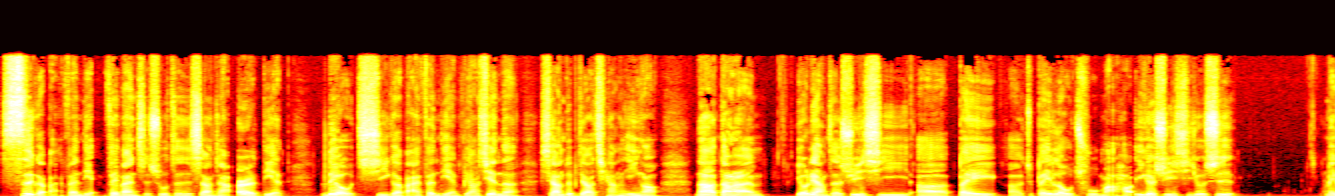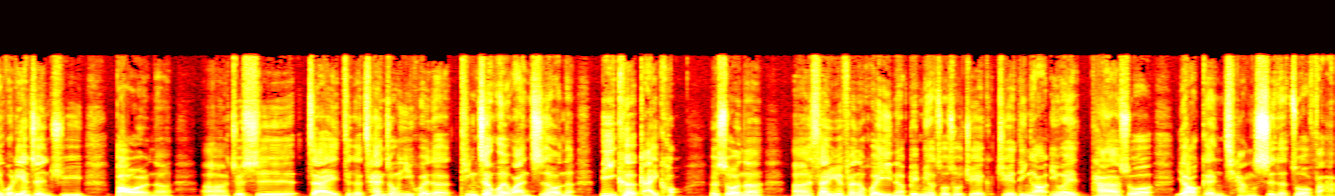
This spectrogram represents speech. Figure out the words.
四个百分点，非半指数则是上涨二点六七个百分点，表现呢相对比较强硬哦。那当然。有两则讯息，呃，被呃就被露出嘛，好，一个讯息就是美国联准局鲍尔呢，呃，就是在这个参众议会的听证会完之后呢，立刻改口，就说呢，呃，三月份的会议呢，并没有做出决决定啊，因为他说要更强势的做法，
